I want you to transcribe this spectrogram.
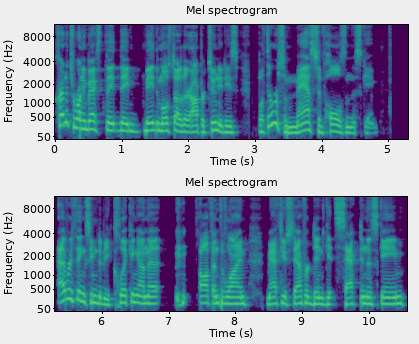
credit to running backs, they they made the most out of their opportunities. But there were some massive holes in this game. Everything seemed to be clicking on that offensive line. Matthew Stafford didn't get sacked in this game.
